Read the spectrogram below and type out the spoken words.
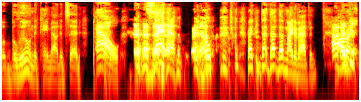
uh, balloon that came out and said "pow, zam," you know, right? That that that might have happened. I, I right. just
